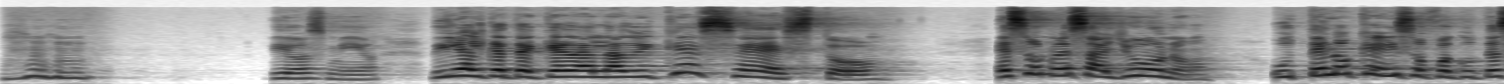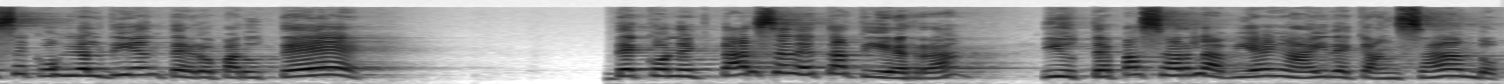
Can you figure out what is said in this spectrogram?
Dios mío, dile al que te queda al lado, ¿y qué es esto? Eso no es ayuno. Usted lo que hizo fue que usted se cogió el día entero para usted desconectarse de esta tierra y usted pasarla bien ahí descansando.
